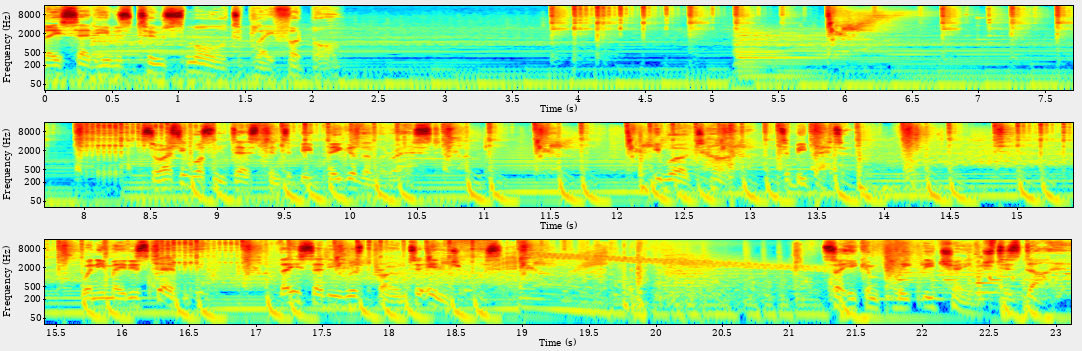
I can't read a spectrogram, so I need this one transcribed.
they said he was too small to play football. So as he wasn't destined to be bigger than the rest, he worked hard to be better. When he made his debut, they said he was prone to injuries. So he completely changed his diet.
